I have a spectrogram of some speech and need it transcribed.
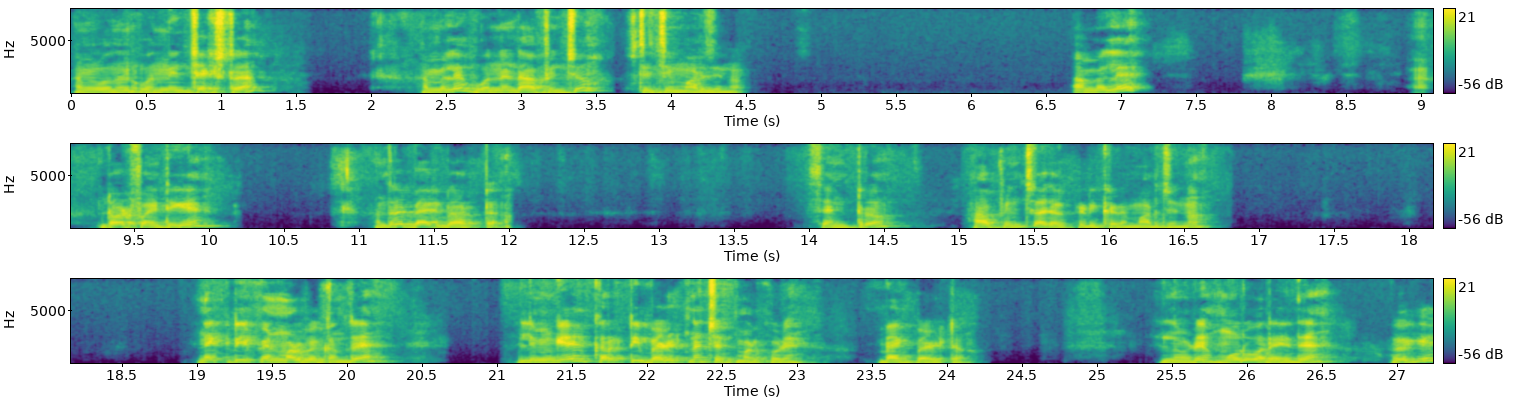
ಆಮೇಲೆ ಒಂದು ಒಂದು ಇಂಚ್ ಎಕ್ಸ್ಟ್ರಾ ಆಮೇಲೆ one and half inch stitching margin ಆಮೇಲೆ ಡಾಟ್ ಪಾಯಿಂಟಿಗೆ ಅಂದರೆ back dot centre half inch ಅದ ಕಡೆ ಕಡೆ ಮಾರ್ಜಿನ್ನು ನೆಕ್ ಡೀಪ್ ಏನು ಮಾಡಬೇಕಂದ್ರೆ ನಿಮಗೆ ಕರೆಕ್ಟ್ ಈ ಬೆಲ್ಟ್ನ ಚೆಕ್ ಮಾಡಿಕೊಡಿ ಬ್ಯಾಕ್ ಬೆಲ್ಟ್ ಇಲ್ಲಿ ನೋಡಿ ಮೂರುವರೆ ಇದೆ. ಹಾಗಾಗಿ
